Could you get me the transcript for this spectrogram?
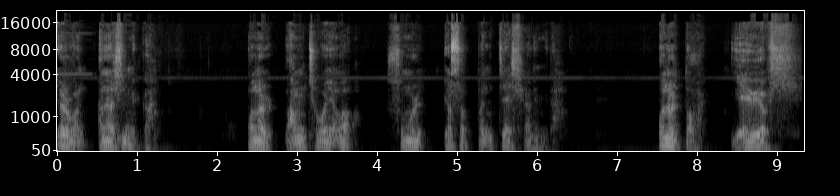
여러분 안녕하십니까? 오늘 왕초보 영어 26번째 시간입니다. 오늘 또 예외 없이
